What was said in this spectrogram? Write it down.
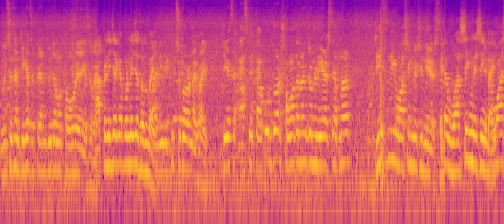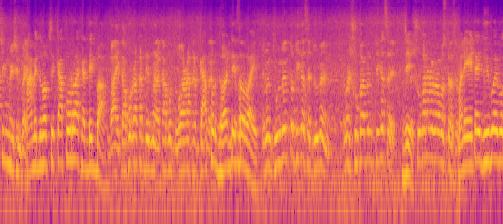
ধুইছেন ঠিক আছে? প্যান্ট দুইটা আমার খবর হয়ে গেছে ভাই। আপনি নিজের কাপড় নিজে ধন ভাই। নিজে কিছু করার নাই ভাই। ঠিক আছে আজকে কাপড় ধোয়ার সমাধানের জন্য নিয়ে আসছি আপনার ডিজনি ওয়াশিং মেশিন নিয়ে আসছি। এটা ওয়াশিং মেশিন ভাই। ওয়াশিং মেশিন ভাই। আমি তো ভাবছি কাপড় রাখার ডিব্বা। ভাই কাপড় রাখার ডিপ না কাপড় ধোয়া রাখার ডিব্বা। কাপড় ধোয়ার ডিব্বা ভাই। এবং ধুইবেন তো ঠিক আছে ধুইবেন। এবার শুকাবেন ঠিক আছে? জি। শুকানোর ব্যবস্থা আছে। মানে এটাই ধুইবো এবং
